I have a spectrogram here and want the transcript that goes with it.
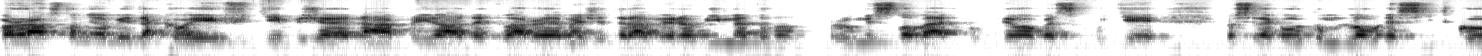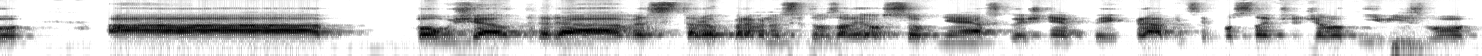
pro nás to měl být takový vtip, že na deklarujeme, že teda vyrobíme to průmyslové pivo bez chuti, prostě takovou tu mdlou desítku, a bohužel teda ve staropravenu si to vzali osobně a skutečně jejich právníci poslali před žalobní výzvu,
